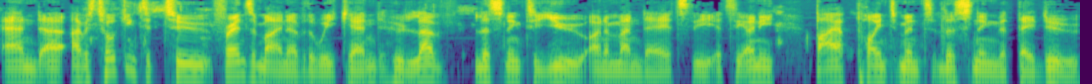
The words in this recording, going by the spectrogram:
And uh, I was talking to two friends of mine over the weekend who love listening to you on a Monday. It's the it's the only by appointment listening that they do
